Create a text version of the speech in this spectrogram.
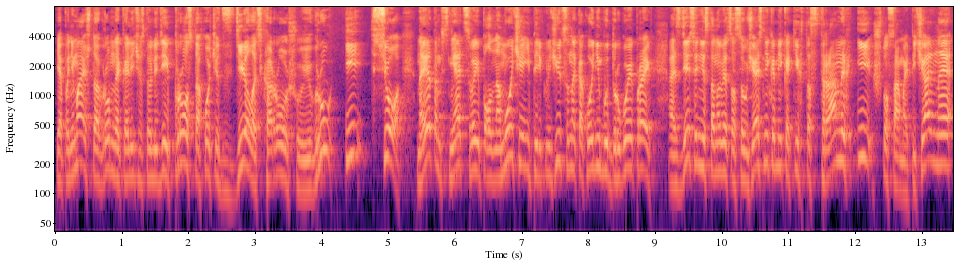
Я понимаю, что огромное количество людей просто хочет сделать хорошую игру muito и все. На этом снять свои полномочия и переключиться на какой-нибудь другой проект. А здесь они становятся соучастниками каких-то странных и, что самое печальное,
